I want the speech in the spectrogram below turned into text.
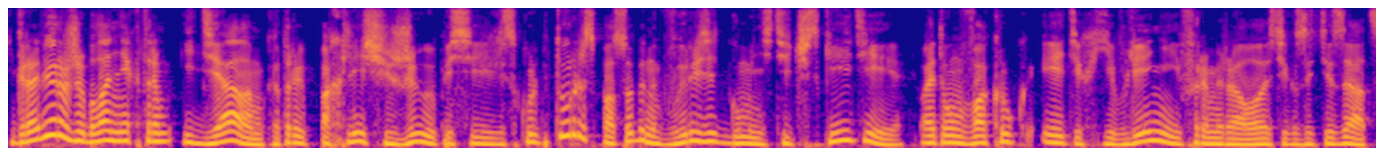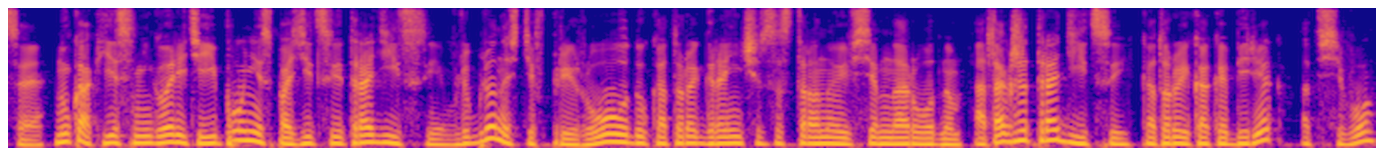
Гравюра же была некоторым идеалом, который похлеще живописи или скульптуры способен выразить гуманитарную гуманистические идеи. Поэтому вокруг этих явлений формировалась экзотизация. Ну как, если не говорить о Японии с позиции традиции, влюбленности в природу, которая граничит со страной и всем народным, а также традиций, которые как оберег от всего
